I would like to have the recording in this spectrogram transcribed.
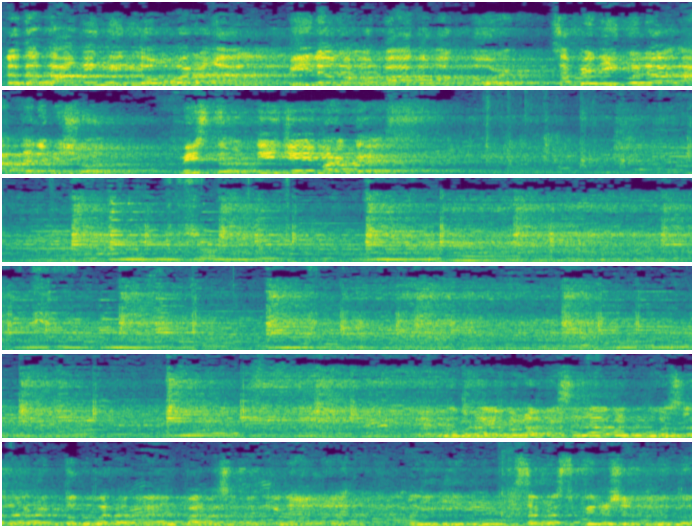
Natatanging gintong parangal bilang makabagong aktor sa pelikula at telebisyon, Mr. TJ Marquez. Parangal para sa pagkilala. Magiging isang aspirasyon po ito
